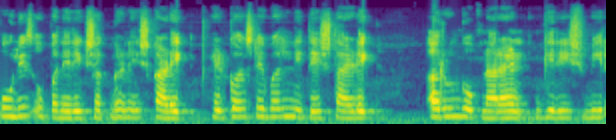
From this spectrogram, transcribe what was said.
पोलीस उपनिरीक्षक गणेश काळे हेड कॉन्स्टेबल नितेश तायडे अरुण गोपनारायण गिरीश वीर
